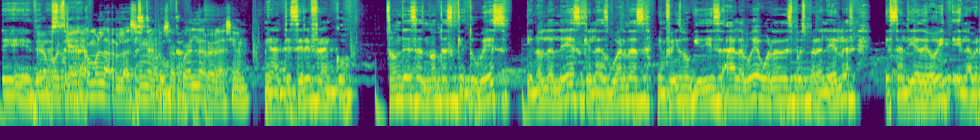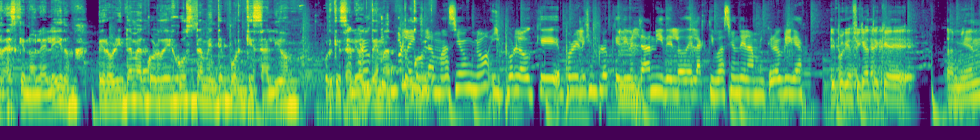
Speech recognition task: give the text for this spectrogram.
Pero ¿por qué? ¿Cómo la relacionan? O sea, ¿cuál es la relación? Mira, te seré franco. Son de esas notas que tú ves, que no las lees, que las guardas en Facebook y dices, ah, las voy a guardar después para leerlas. Hasta el día de hoy, eh, la verdad es que no la he leído. Pero ahorita me acordé justamente porque salió, porque salió el tema. por la inflamación, ¿no? Y por lo que, por el ejemplo que dio el mm. Dani de lo de la activación de la microglia. Sí, porque fíjate que también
